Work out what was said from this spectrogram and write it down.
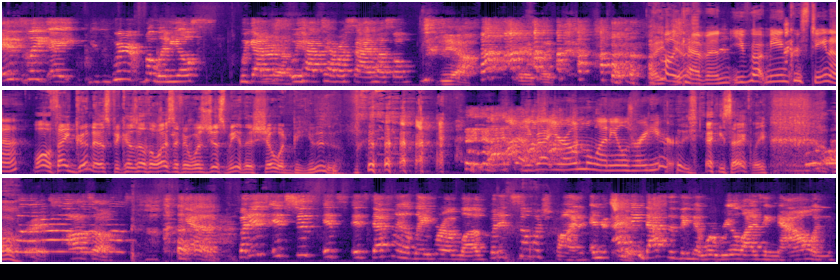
it's like a, we're millennials we got our Yeah. we have to have our side hustle Yeah. Seriously. Come on, yeah. Kevin. You've got me and Christina. Well, thank goodness, because otherwise, if it was just me, this show would be. you. You got your own millennials right here. yeah, exactly. Oh, awesome. yeah, but it's it's just it's it's definitely a labor of love, but it's so much fun, and I think that's the thing that we're realizing now, and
